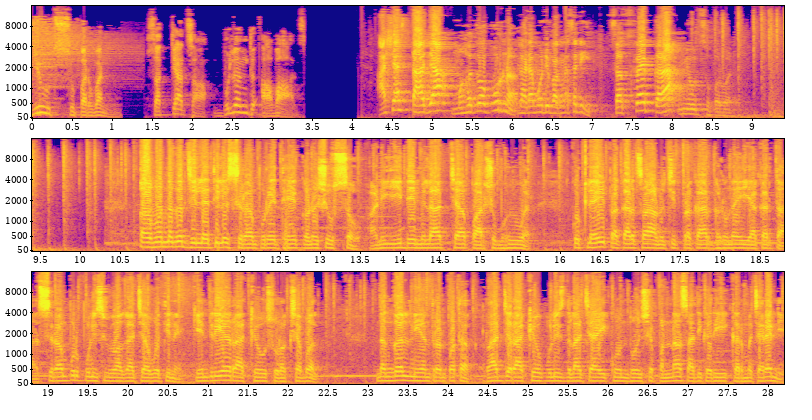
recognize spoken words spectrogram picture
न्यूज सुपर वन सत्याचा बुलंद आवाज. अशाच ताज्या महत्त्वपूर्ण घडामोडी बघण्यासाठी सबस्क्राईब करा न्यूज सुपर वन अहमदनगर जिल्ह्यातील श्रीरामपूर येथे गणेशोत्सव आणि ईद ए मिलादच्या पार्श्वभूमीवर कुठल्याही प्रकारचा अनुचित प्रकार घडू नये याकरता श्रीरामपूर पोलीस विभागाच्या वतीने केंद्रीय राखीव सुरक्षा बल दंगल नियंत्रण पथक राज्य राखीव पोलीस दलाच्या एकूण दोनशे पन्नास अधिकारी कर्मचाऱ्यांनी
